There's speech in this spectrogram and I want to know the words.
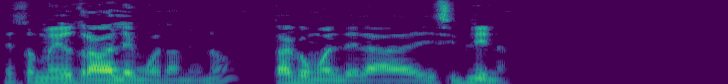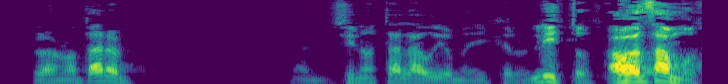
Esto es medio trabalengua también, ¿no? Está como el de la disciplina. ¿Lo anotaron? Bueno, si no está el audio, me dijeron. Listos, avanzamos.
